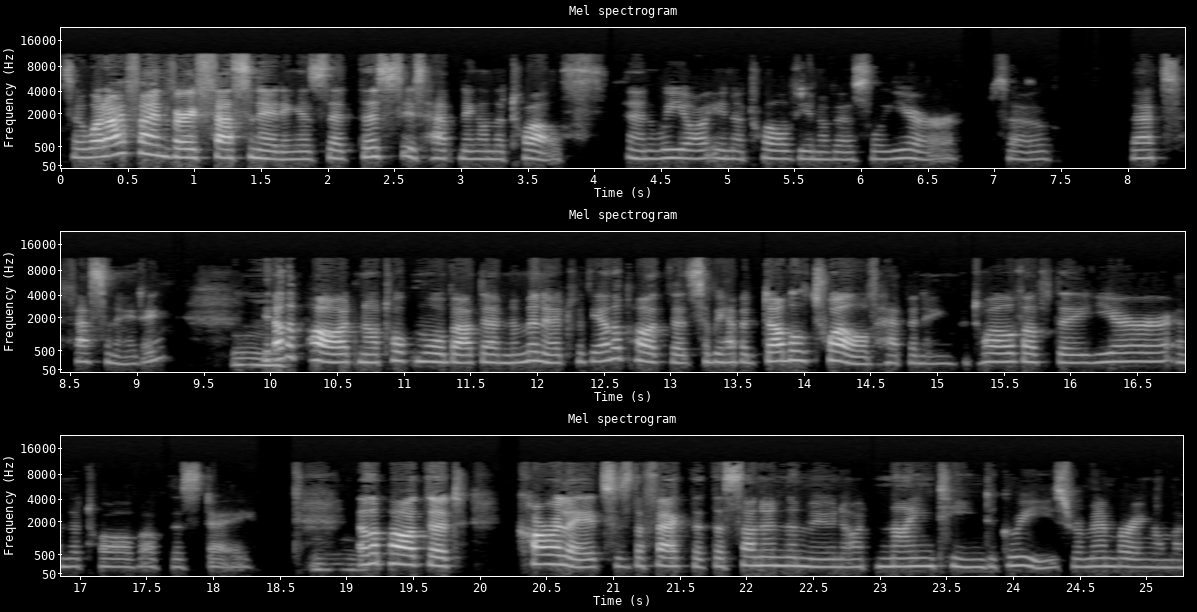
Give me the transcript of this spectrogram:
So, what I find very fascinating is that this is happening on the 12th, and we are in a 12 universal year. So, that's fascinating. Mm. The other part, and I'll talk more about that in a minute, but the other part that so we have a double 12 happening the 12 of the year and the 12 of this day. Mm. The other part that correlates is the fact that the sun and the moon are at 19 degrees. Remembering on the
